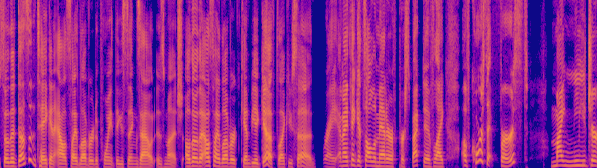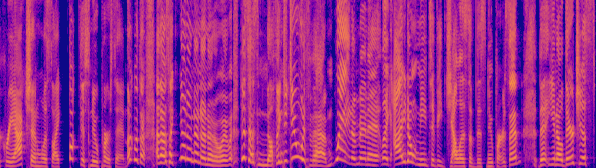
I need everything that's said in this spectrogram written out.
So that doesn't take an outside lover to point these things out as much. Although the outside lover can be a gift, like you said. Right. And I think it's all a matter of perspective. Like, of course, at first, my knee jerk reaction was like, fuck this new person. Look what the, and I was like, no, no, no, no, no, no, this has nothing to do with them. Wait a minute. Like, I don't need to be jealous of this new person that, you know, they're just,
